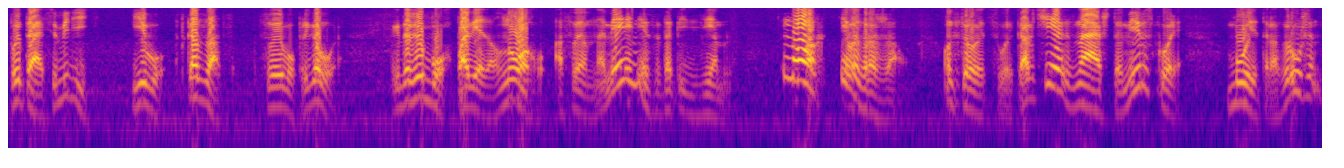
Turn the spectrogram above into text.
пытаясь убедить его отказаться от своего приговора. Когда же Бог поведал Ноаху о своем намерении затопить землю, Ноах не возражал. Он строит свой ковчег, зная, что мир вскоре будет разрушен,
